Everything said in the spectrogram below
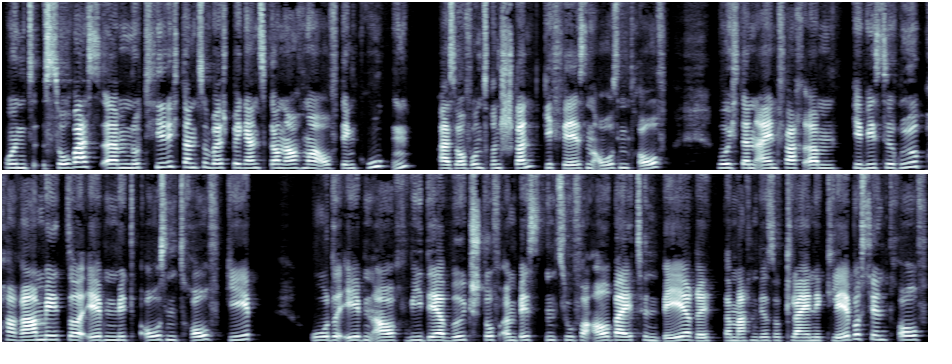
Und sowas ähm, notiere ich dann zum Beispiel ganz gern auch mal auf den Kruken, also auf unseren Standgefäßen außen drauf, wo ich dann einfach ähm, gewisse Rührparameter eben mit außen drauf gebe oder eben auch, wie der Wirkstoff am besten zu verarbeiten wäre. Da machen wir so kleine Kleberchen drauf,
